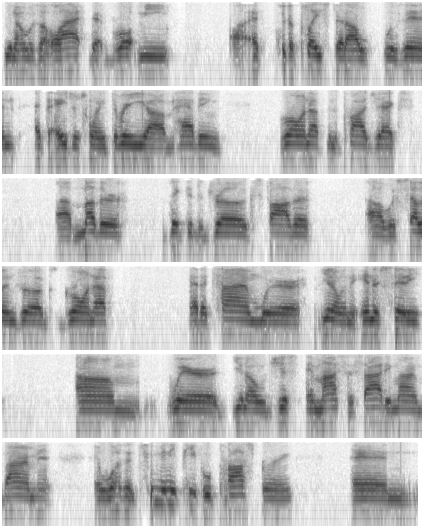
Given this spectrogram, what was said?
you know, it was a lot that brought me uh, at, to the place that I was in at the age of 23, um, having grown up in the projects, uh, mother addicted to drugs, father uh, was selling drugs, growing up at a time where you know in the inner city um where you know just in my society my environment there wasn't too many people prospering and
